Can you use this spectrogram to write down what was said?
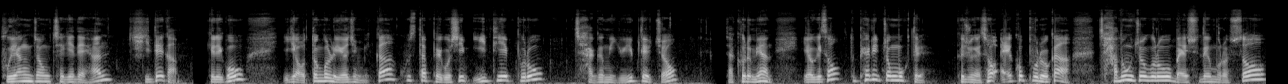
부양 정책에 대한 기대감 그리고 이게 어떤 걸로 이어집니까? 코스닥 150 ETF로 자금이 유입됐죠. 자, 그러면 여기서 또 편입 종목들 그 중에서 에코프로가 자동적으로 매수됨으로써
